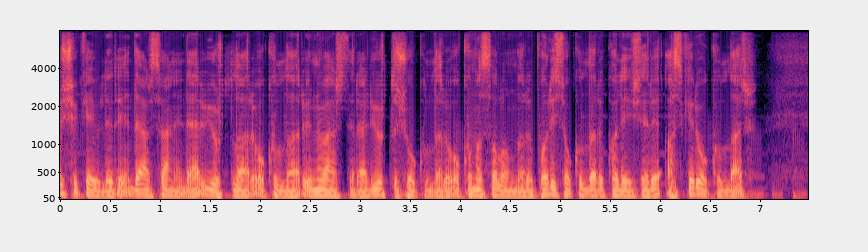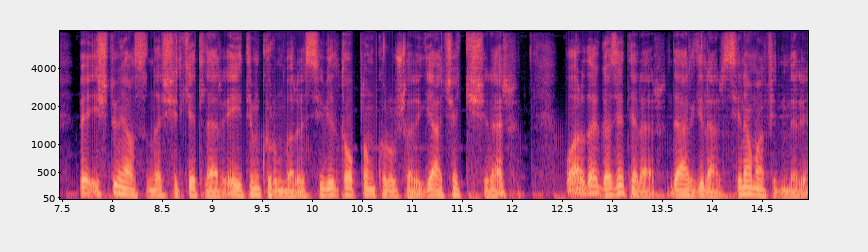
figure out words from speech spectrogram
ışık evleri, dershaneler, yurtlar, okullar, üniversiteler, yurt dışı okulları, okuma salonları, polis okulları, kolejleri, askeri okullar, ve iş dünyasında şirketler, eğitim kurumları, sivil toplum kuruluşları, gerçek kişiler, bu arada gazeteler, dergiler, sinema filmleri,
